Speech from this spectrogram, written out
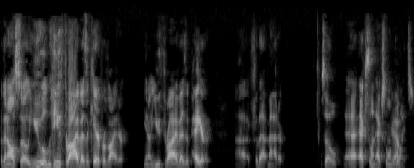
but then also you you thrive as a care provider. You know, you thrive as a payer, uh, for that matter. So, uh, excellent, excellent Yeah. points.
